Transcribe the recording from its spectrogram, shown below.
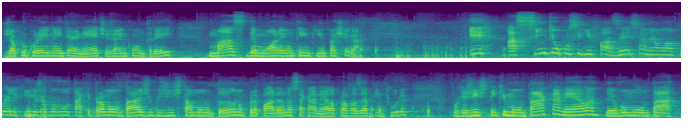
Já procurei na internet, já encontrei, mas demora aí um tempinho para chegar. E assim que eu conseguir fazer esse anel lá com ele aqui, eu já vou voltar aqui para montagem, pra gente estar tá montando, preparando essa canela para fazer a pintura, porque a gente tem que montar a canela, daí eu vou montar,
